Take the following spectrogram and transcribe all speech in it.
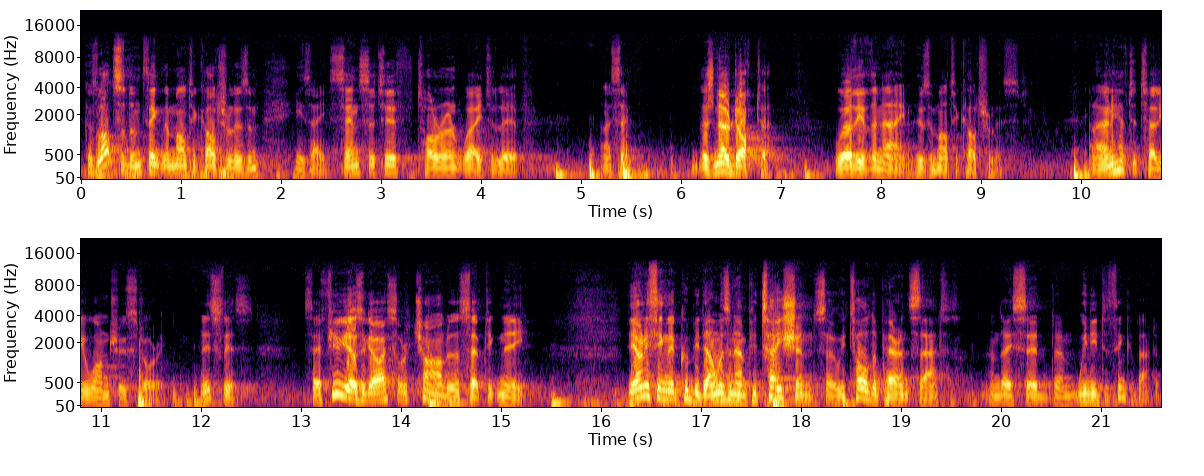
Because lots of them think that multiculturalism is a sensitive, tolerant way to live. And I say, there's no doctor worthy of the name who's a multiculturalist. And I only have to tell you one true story. And it's this. So a few years ago, I saw a child with a septic knee. The only thing that could be done was an amputation. So we told the parents that, and they said, um, we need to think about it.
